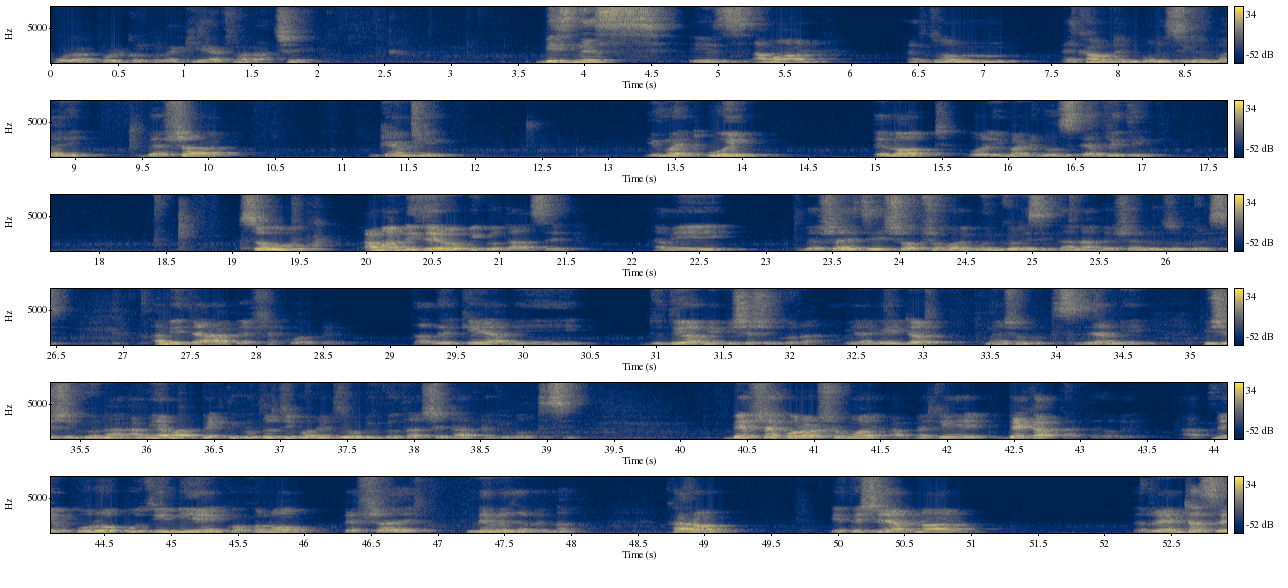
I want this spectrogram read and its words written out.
করার পরিকল্পনা কি আপনার আছে? বিজনেস ইজ আমার একজন অ্যাকাউন্টেন্ট বলেছিলেন ভাই, ব্যবসা gambling you might win a lot or you might lose everything so আমার নিজেরও অভিজ্ঞতা আছে। আমি ব্যবসায় যে সব সময় উইন করেছি তা না ব্যবসা লুজও করেছি। আমি যারা ব্যবসা করবেন, তাদেরকে আমি, যদিও আমি বিশেষজ্ঞ না, আমি আগে এটা মেনশন করতেছি যে আমি বিশেষজ্ঞ না, আমি আমার ব্যক্তিগত জীবনের যে অভিজ্ঞতা সেটা আপনাকে বলতেছি। ব্যবসা করার সময় আপনাকে ব্যাকআপ থাকতে হবে। আপনি পুরো পুঁজি নিয়ে কখনো ব্যবসায় নেমে যাবেন না। কারণ এদেশে আপনার রেন্ট আছে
